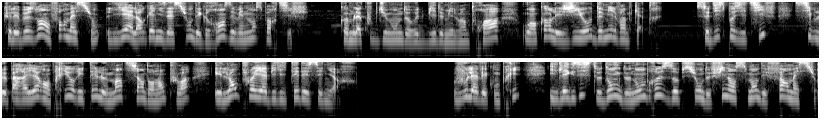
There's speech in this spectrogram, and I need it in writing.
que les besoins en formation liés à l'organisation des grands événements sportifs comme la Coupe du Monde de rugby 2023 ou encore les JO 2024. Ce dispositif cible par ailleurs en priorité le maintien dans l'emploi et l'employabilité des seniors. Vous l'avez compris, il existe donc de nombreuses options de financement des formations.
